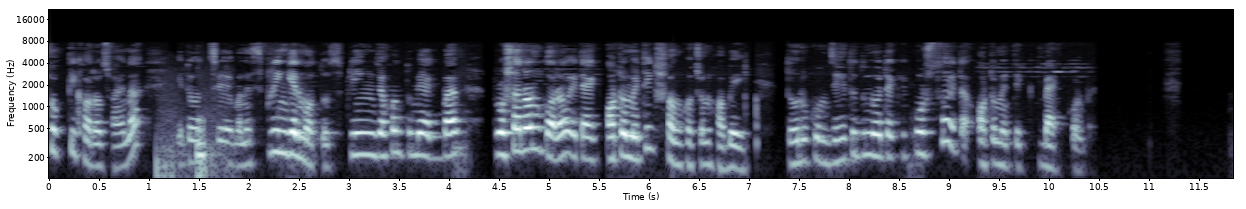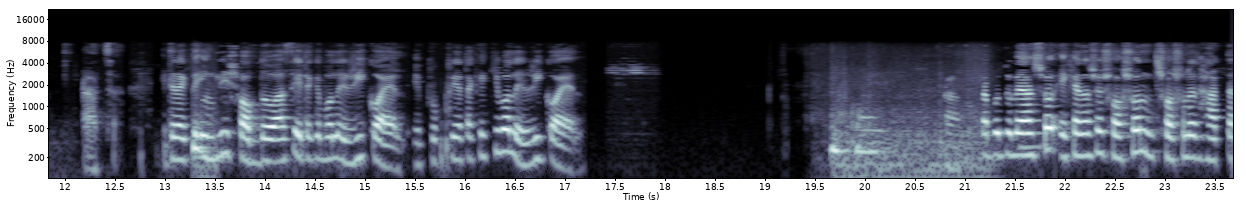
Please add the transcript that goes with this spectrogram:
শক্তি খরচ হয় না এটা হচ্ছে মানে স্প্রিং এর মতো স্প্রিং যখন তুমি একবার প্রসারণ করো এটা অটোমেটিক সংকোচন হবেই তো ওরকম যেহেতু তুমি ওটাকে করছ এটা অটোমেটিক ব্যাক করবে। আচ্ছা এটার একটা ইংলিশ শব্দ আছে এটাকে বলে রিকয়েল এই প্রক্রিয়াটাকে কি বলে? রিকয়েল তারপর চলে আসো, এখানে আসো শ্বসন। শ্বসনের হারটা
